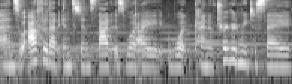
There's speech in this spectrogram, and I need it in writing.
And so after that instance, that is what I what kind of triggered me to say,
